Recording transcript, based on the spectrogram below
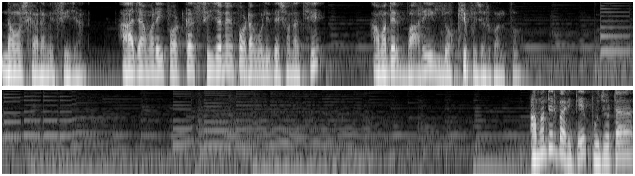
নমস্কার, আমি সৃজন। আজ আমার এই পডকাস্ট সৃজনের পদাবলিতে শোনাচ্ছি আমাদের বাড়ির লক্ষ্মী পুজোর গল্প। আমাদের বাড়িতে পুজোটা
